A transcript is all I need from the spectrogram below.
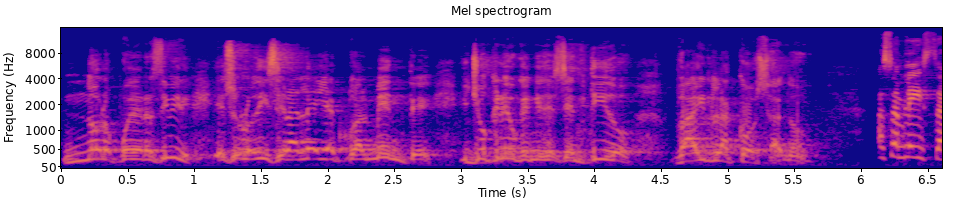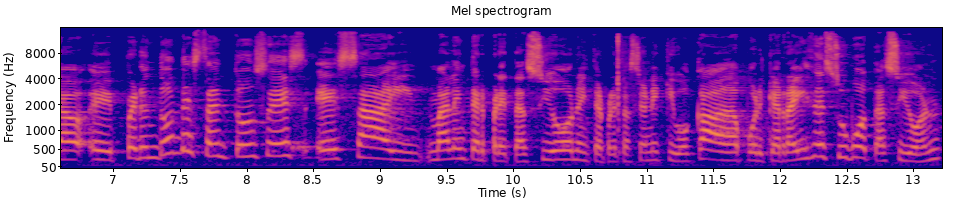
no lo pueden recibir. Eso lo dice la ley actualmente. Y yo creo que en ese sentido va a ir la cosa, ¿no? Asambleísta, eh, pero ¿en dónde está entonces esa mala interpretación o interpretación equivocada? Porque a raíz de su votación,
